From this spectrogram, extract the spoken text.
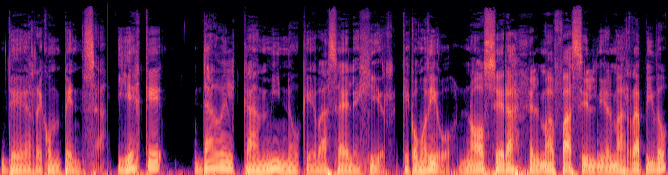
de recompensa. Y es que, dado el camino que vas a elegir, que como digo, no será el más fácil ni el más rápido,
